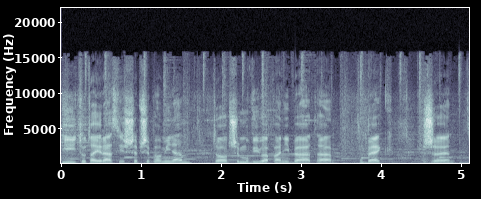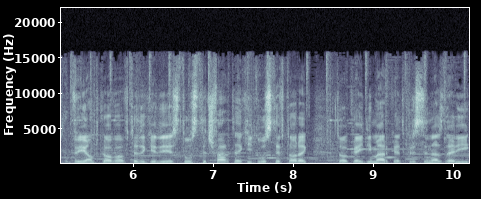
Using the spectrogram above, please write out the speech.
I tutaj raz jeszcze przypominam to, o czym mówiła pani Beata Beck, że wyjątkowo wtedy, kiedy jest tłusty czwartek i tłusty wtorek, to KD Market, Krystyna Zdeli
